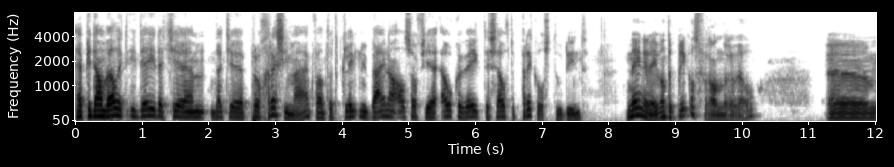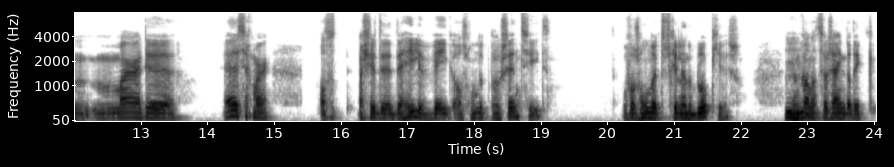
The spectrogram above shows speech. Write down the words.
Heb je dan wel het idee dat je, dat je progressie maakt? Want het klinkt nu bijna alsof je elke week dezelfde prikkels toedient. Nee, nee, nee, want de prikkels veranderen wel. Um, maar de, hè, zeg maar, als, als je de, de hele week als 100% ziet, of als 100 verschillende blokjes, dan mhm. kan het zo zijn dat ik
